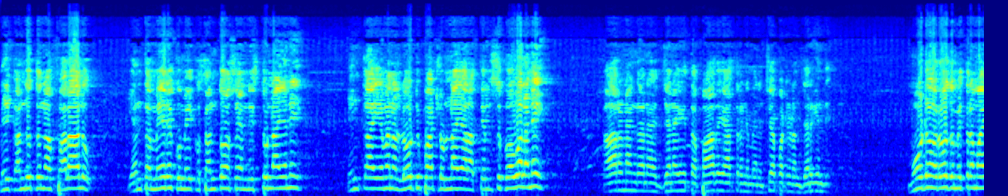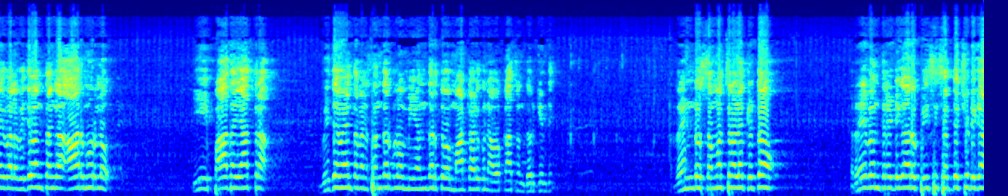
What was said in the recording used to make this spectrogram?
మీకు అందుతున్న ఫలాలు ఎంత మేరకు మీకు సంతోషాన్ని ఇస్తున్నాయని ఇంకా ఏమైనా లోటుపాట్లు ఉన్నాయో అలా తెలుసుకోవాలని కారణంగానే జనహిత పాదయాత్రని మేము చేపట్టడం జరిగింది. మూడో రోజు మిత్రమా ఇవాళ విజయవంతంగా ఆరుమూరులో ఈ పాదయాత్ర విజయవంతమైన సందర్భంలో మీ అందరితో మాట్లాడుకునే అవకాశం దొరికింది. రెండు సంవత్సరాల క్రితం రేవంత్ రెడ్డి గారు పిసిసి అధ్యక్షుడిగా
